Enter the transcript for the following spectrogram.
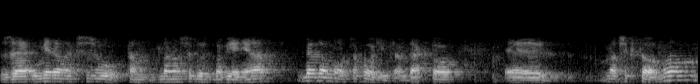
że umiera na krzyżu tam dla naszego zbawienia. Wiadomo o co chodzi, prawda? Kto, e, znaczy kto? No,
